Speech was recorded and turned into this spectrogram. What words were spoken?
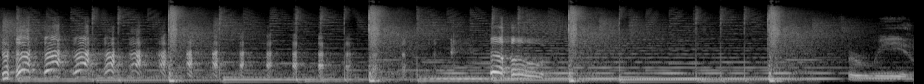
oh, for real.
